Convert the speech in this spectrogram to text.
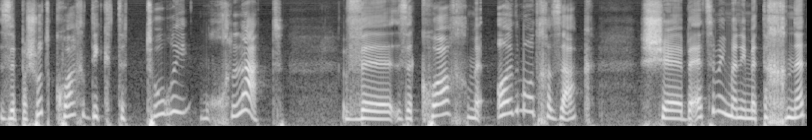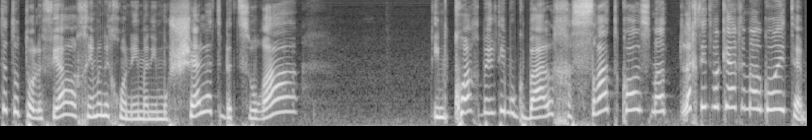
זה פשוט כוח דיקטטורי מוחלט. וזה כוח מאוד מאוד חזק, שבעצם אם אני מתכנתת אותו לפי הערכים הנכונים, אני מושלת בצורה עם כוח בלתי מוגבל, חסרת כל, זאת אומרת, לך תתווכח עם האלגוריתם.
